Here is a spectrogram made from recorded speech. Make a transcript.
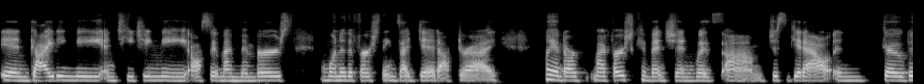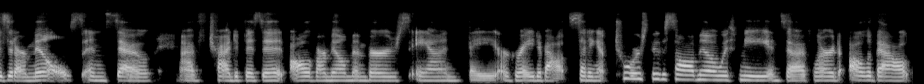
in guiding me and teaching me. Also, my members. One of the first things I did after I planned our my first convention was um, just get out and go visit our mills and so i've tried to visit all of our mill members and they are great about setting up tours through the sawmill with me and so i've learned all about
